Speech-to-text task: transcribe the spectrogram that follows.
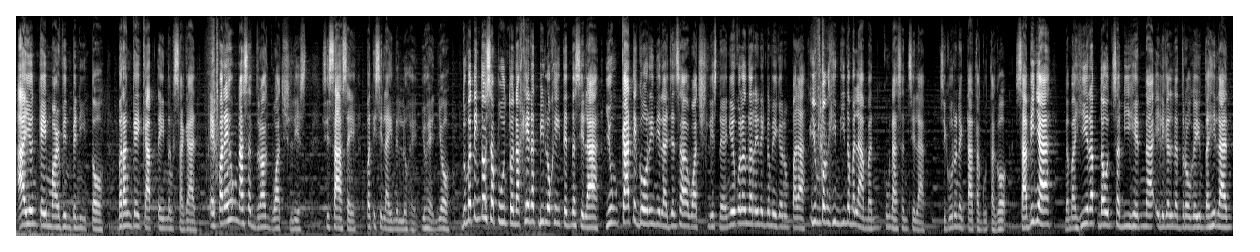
Ayon kay Marvin Benito, barangay captain ng Sagad, eh parehong nasa drug watch list si Sase, pati si Lionel Eugenio. Dumating daw sa punto na cannot be located na sila. Yung category nila dyan sa watch list na yan, ngayon ko lang narinig na may ganun pala. Yung bang hindi na malaman kung nasan sila. Siguro nagtatago-tago. Sabi niya na mahirap daw sabihin na illegal na droga yung dahilan,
